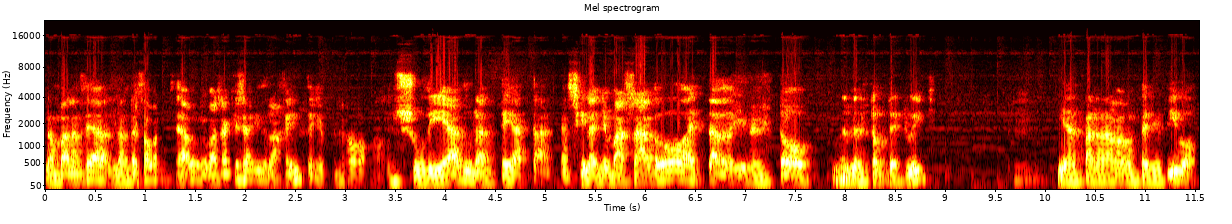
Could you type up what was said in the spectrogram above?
Lo han balanceado, lo han dejado balanceado. Lo que pasa es que se ha ido la gente, pero en su día, durante hasta casi el año pasado, ha estado ahí en el top, en el top de Twitch y en el panorama competitivo.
